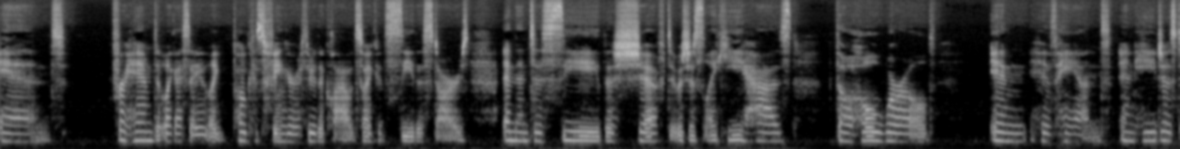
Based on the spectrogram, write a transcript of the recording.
And for him to like i say like poke his finger through the cloud so i could see the stars and then to see the shift it was just like he has the whole world in his hands and he just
